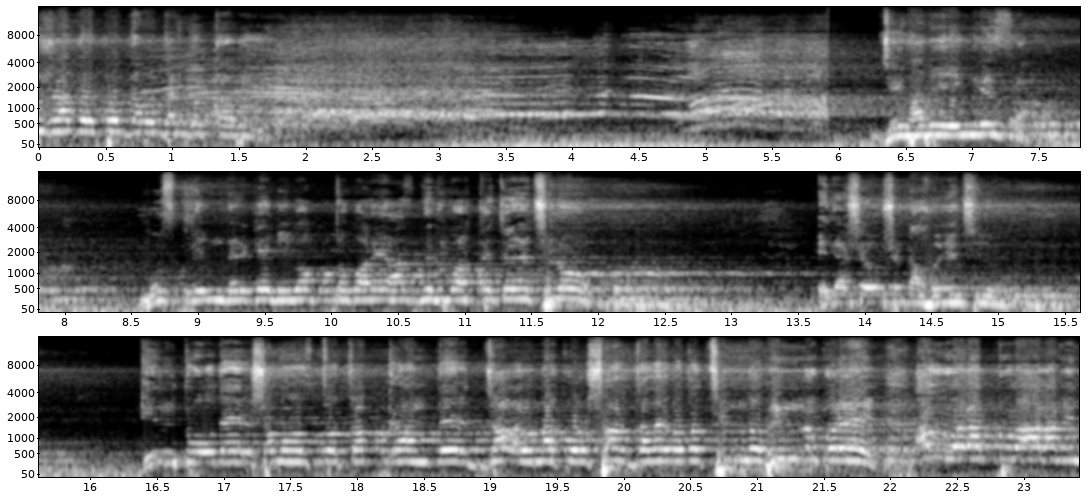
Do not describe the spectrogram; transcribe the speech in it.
ঘোষণা করে প্রজ্ঞাপন জারি করতে হবে। যেভাবে ইংরেজরা মুসলিমদেরকে বিভক্ত করে রাজনীতি করতে চেয়েছিল, এদেশেও সেটা হয়েছিল। কিন্তু ওদের সমস্ত চক্রান্তের জাল মাকড়সার জালের মতো ছিন্ন ভিন্ন করে আল্লাহ রাব্বুল আলামিন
